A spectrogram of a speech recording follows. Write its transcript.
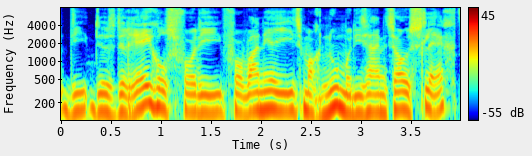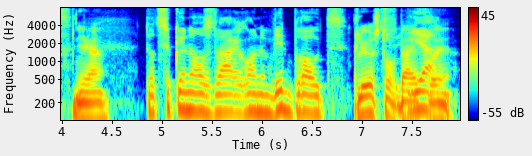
Die, dus de regels voor, die, voor wanneer je iets mag noemen, die zijn zo slecht. ja. Dat ze kunnen als het ware gewoon een witbrood. Kleurstof bij. Ja.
